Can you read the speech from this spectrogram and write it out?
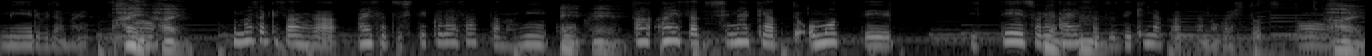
見えるじゃないですか。はい、はい。でまさきさんが挨拶してくださったのにこうええ、ええ。あ挨拶しなきゃって思っていてそれうんうん挨拶できなかったのが一つと、はい。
